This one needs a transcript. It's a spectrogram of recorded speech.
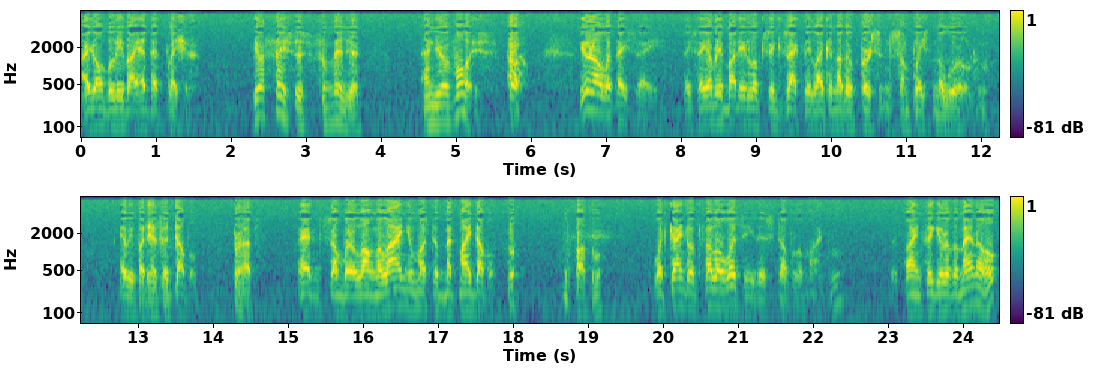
I don't believe I had that pleasure. Your face is familiar, and your voice. Oh, You know what they say. They say everybody looks exactly like another person someplace in the world. Everybody has a double. Perhaps. And somewhere along the line, you must have met my double. it's possible. What kind of fellow was he, this double of mine? Hmm? The fine figure of a man, I hope?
